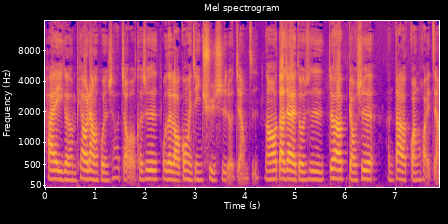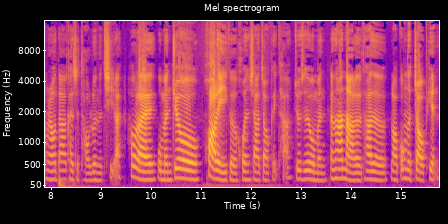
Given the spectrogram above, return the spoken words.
拍一个很漂亮的婚纱照，可是我的老公已经去世了，这样子。”然后大家也都是对她表示。很大的关怀，这样，然后大家开始讨论了起来。后来我们就画了一个婚纱照给她，就是我们跟她拿了她的老公的照片，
